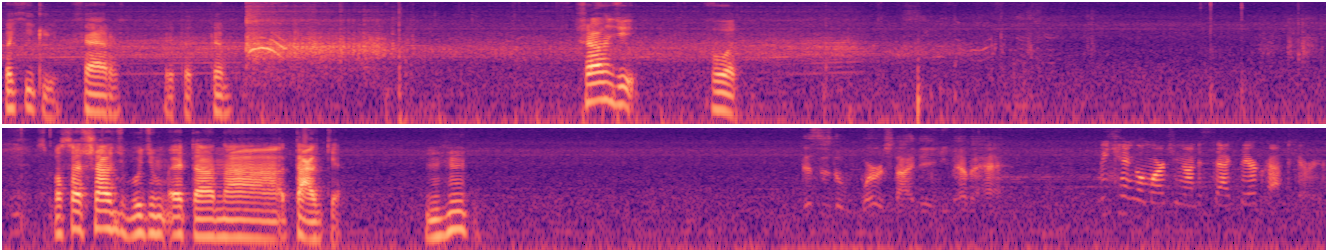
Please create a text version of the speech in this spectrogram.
похитили. Сайрус. Этот темп. Шаунди. Вот. Спасать Шаунди будем это на танке. Угу. This is the worst idea you've ever had. We can't go marching onto Stag's aircraft carrier.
